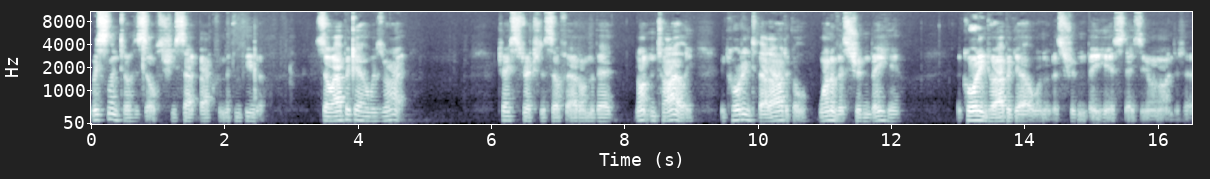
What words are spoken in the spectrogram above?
Whistling to herself, she sat back from the computer. So Abigail was right. Chase stretched herself out on the bed. Not entirely. According to that article, one of us shouldn't be here. According to Abigail, one of us shouldn't be here, Stacey reminded her.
